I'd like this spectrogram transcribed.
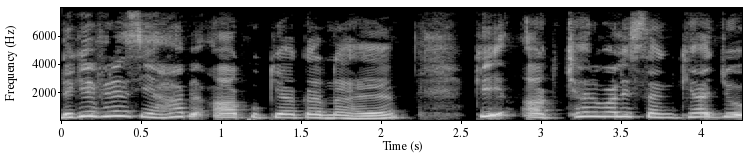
देखिए फ्रेंड्स यहाँ पे आपको क्या करना है कि अक्षर वाली संख्या जो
